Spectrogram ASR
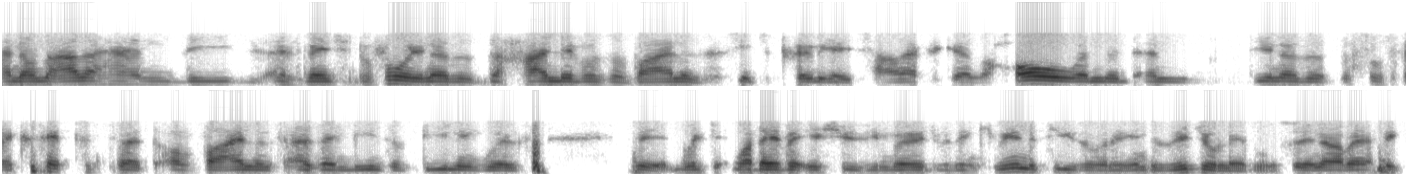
And on the other hand, the as mentioned before, you know, the, the high levels of violence that seem to permeate South Africa as a whole, and and you know, the, the sort of acceptance of violence as a means of dealing with whatever issues emerge within communities or at an individual level. So, you know, I, mean, I think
